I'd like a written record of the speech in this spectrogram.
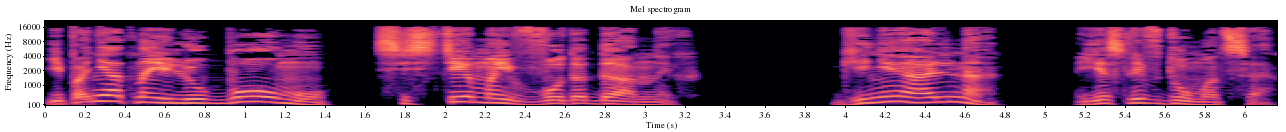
и понятной любому системой ввода данных. Гениально, если вдуматься.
